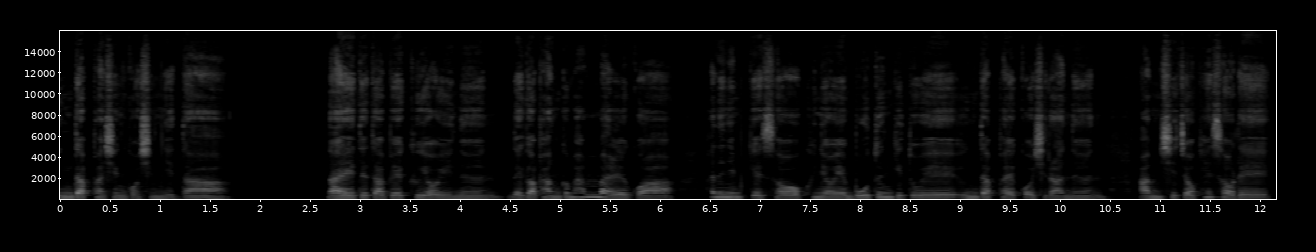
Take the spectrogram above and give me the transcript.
응답하신 것입니다. 나의 대답에 그 여인은 내가 방금 한 말과 하느님께서 그녀의 모든 기도에 응답할 것이라는 암시적 해설에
